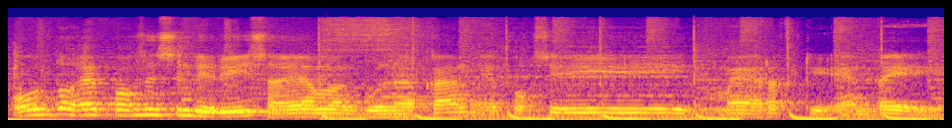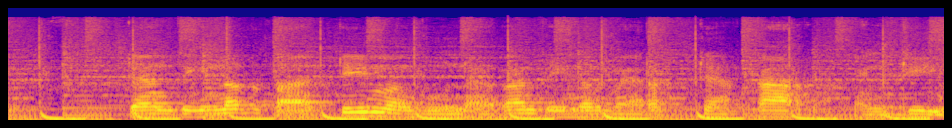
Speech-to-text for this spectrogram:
Untuk epoksi sendiri saya menggunakan epoksi merek DNT dan thinner tadi menggunakan thinner merek Dakar ND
